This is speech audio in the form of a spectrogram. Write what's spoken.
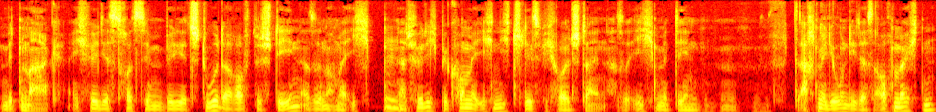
mitmag. Ich will jetzt trotzdem, will jetzt stur darauf bestehen. Also nochmal, ich, mhm. natürlich bekomme ich nicht Schleswig-Holstein. Also ich mit den acht Millionen, die das auch möchten,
